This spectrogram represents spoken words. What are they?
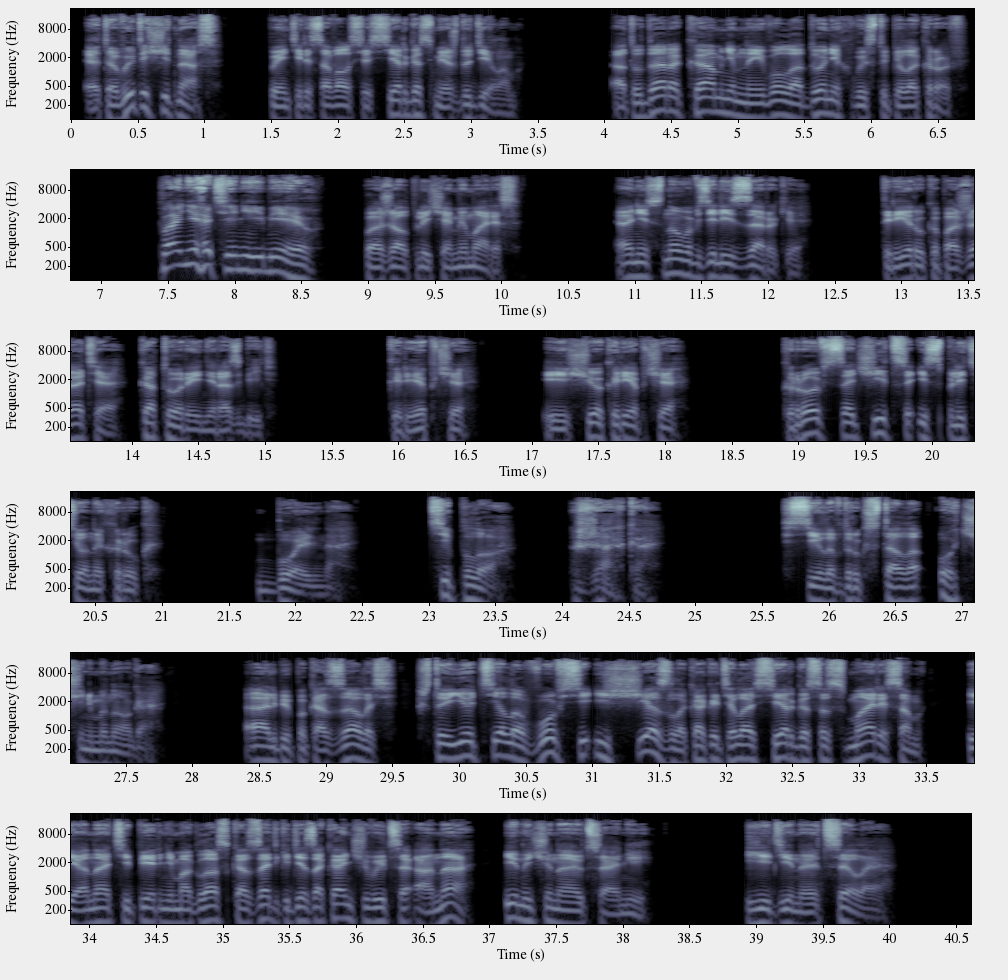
«Это вытащит нас?» — поинтересовался Сергас между делом. От удара камнем на его ладонях выступила кровь. «Понятия не имею», — пожал плечами Марис. Они снова взялись за руки. Три рукопожатия, которые не разбить. Крепче. И еще крепче. Кровь сочится из сплетенных рук. Больно. Тепло. Жарко. Силы вдруг стало очень много. Альби показалось, что ее тело вовсе исчезло, как и тела Сергаса с Марисом, и она теперь не могла сказать, где заканчивается она и начинаются они. Единое целое.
